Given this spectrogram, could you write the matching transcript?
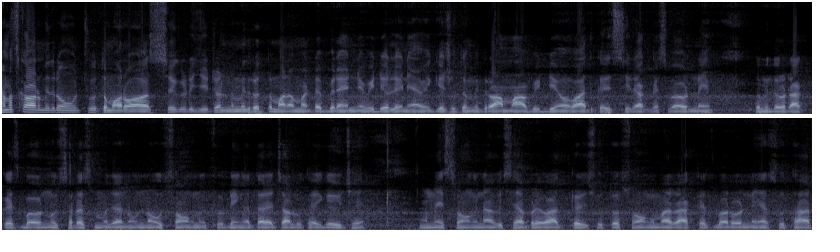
નમસ્કાર મિત્રો, હું છું તમારો આશિક ડિજિટલ મિત્રો તમારા માટે બ્રાન્ડ ન્યૂ વીડિયો લઈને આવી ગયો છું. તો મિત્રો, આમાં આ વિડીયોમાં વાત કરીશ રાકેશ બાવરની. તો મિત્રો, રાકેશ બાવરનું સરસ મજાનું નવું સોંગનું શૂટિંગ અત્યારે ચાલુ થઈ ગયું છે. અને સોંગના વિશે આપણે વાત કરીશું તો સોંગમાં રાકેશ બારોડ નેહા સુથાર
